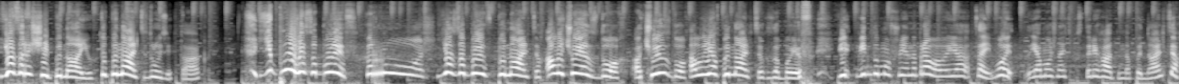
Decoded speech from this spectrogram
я зараз ще й пинаю. То пенальті, друзі. Так. Єбо, я забив! Хорош! Я забив в пенальцях, але чого я здох? А чого я здох? Але я в пенальцях забив. Він, він думав, що я направо, але я цей, ой, я можу навіть спостерігати на пенальцях.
